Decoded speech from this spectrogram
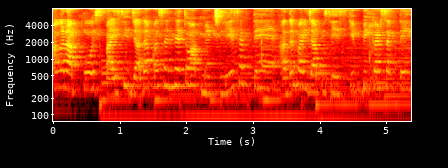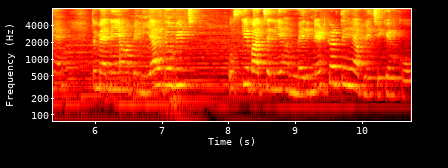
अगर आपको स्पाइसी ज़्यादा पसंद है तो आप मिर्च ले सकते हैं। अदरवाइज़ आप इसे स्किप भी कर सकते हैं। तो मैंने यहाँ पे लिया है दो मिर्च। उसके बाद चलिए हम मैरिनेट करते हैं अपने चिकन को।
